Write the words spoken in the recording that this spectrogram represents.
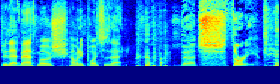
Do that math, Mosh. How many points is that? That's 30.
